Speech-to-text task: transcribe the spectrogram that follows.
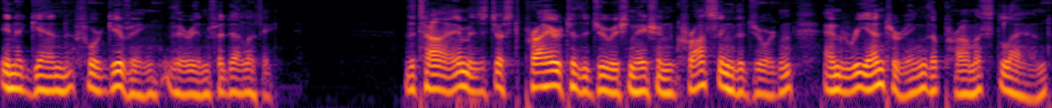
in again forgiving their infidelity. The time is just prior to the Jewish nation crossing the Jordan and re entering the Promised Land,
